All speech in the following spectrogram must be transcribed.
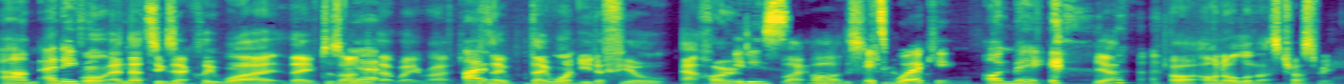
um, and even well, and that's exactly why they've designed yeah, it that way, right? They they want you to feel at home. It is like, oh, this is it's familiar. working on me. yeah, oh, on all of us, trust me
